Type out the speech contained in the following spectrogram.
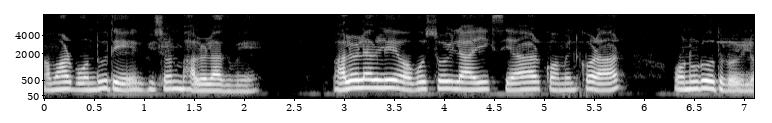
আমার বন্ধুদের ভীষণ ভালো লাগবে। ভালো লাগলে অবশ্যই লাইক, শেয়ার, কমেন্ট করার অনুরোধ রইল।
